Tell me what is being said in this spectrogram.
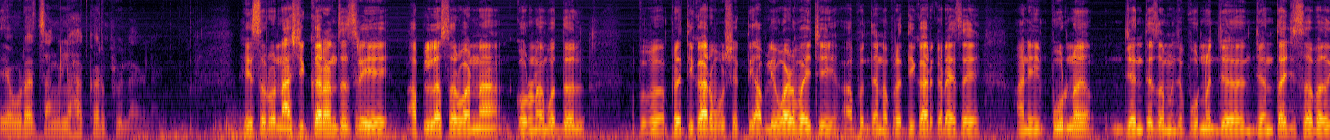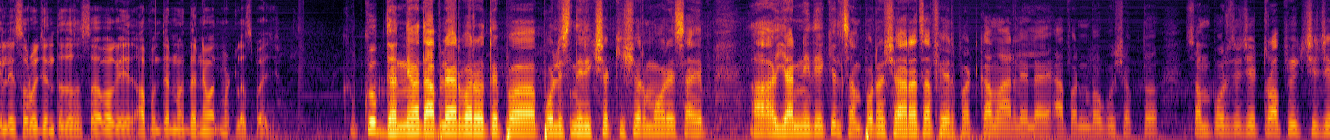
एवढा चांगला हा कर्फ्यू लागला. हे सर्व नाशिककरांचं श्रेय आहे. आपल्याला सर्वांना कोरोनाबद्दल प्रतिकार शक्ती आपली वाढवायची. आपण त्यांना प्रतिकार करायचा आहे. आणि पूर्ण जनतेचं म्हणजे पूर्ण ज जनता जी सहभागी आहे सर्व जनतेचा जसं सहभागी आहे आपण त्यांना धन्यवाद म्हटलंच पाहिजे. खूप खूप धन्यवाद आपल्याबरोबर होते प पोलीस निरीक्षक किशोर मोरे साहेब. अ, यांनी देखील संपूर्ण शहराचा फेरफटका मारलेला आहे. आपण बघू शकतो संपूर्ण जे ट्रॉफिकचे जे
